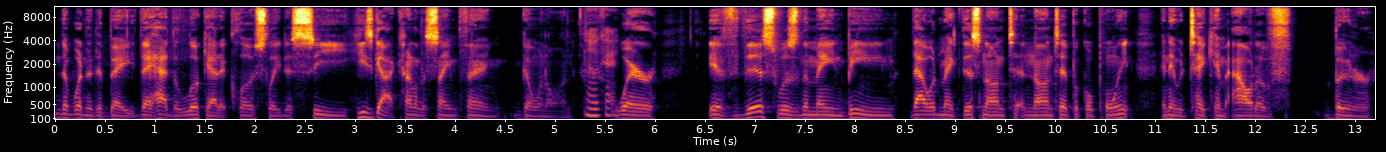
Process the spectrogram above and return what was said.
there wasn't a debate they had to look at it closely to see he's got kind of the same thing going on Okay. where if this was the main beam that would make this non non-typical point and it would take him out of booner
